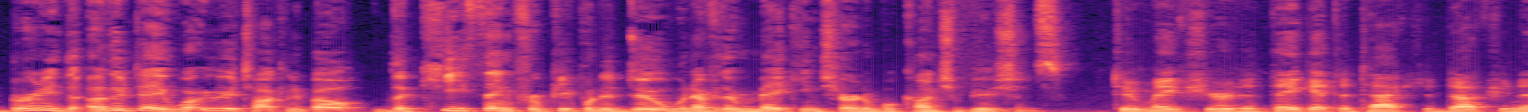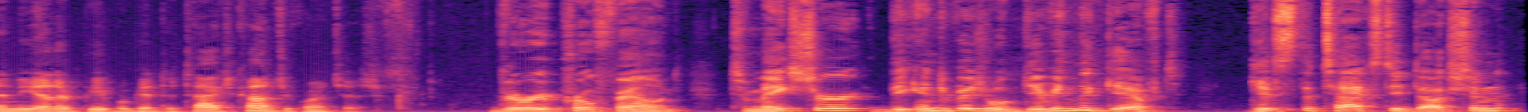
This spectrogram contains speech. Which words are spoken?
Bernie, the other day, what we were talking about, the key thing for people to do whenever they're making charitable contributions. To make sure that they get the tax deduction and the other people get the tax consequences. Very profound. To make sure the individual giving the gift gets the tax deduction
